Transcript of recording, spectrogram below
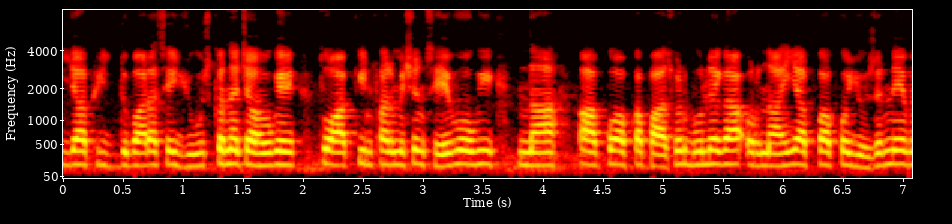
या फिर दोबारा से यूज़ करना चाहोगे तो आपकी इन्फॉर्मेशन सेव होगी। ना आपको आपका पासवर्ड भूलेगा और ना ही आपको आपको यूज़र नेम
